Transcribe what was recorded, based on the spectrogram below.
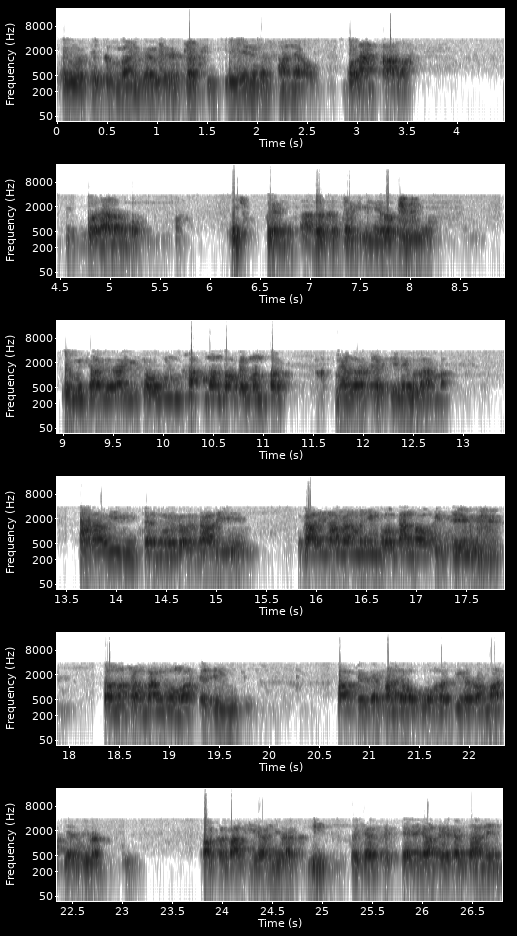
Itu digeman dari redaksi ini dengan sana bukan salah bukan apa itu ada redaksi ini itu misalnya lagi so mentok mentok melor redaksi ini ulama cara wiridan itu kali kali sampai menyimpulkan tauhid dewi sama gampang mau jadi wujud Sampai ke sana Allah, kira rahmat ya diragui. Kalau kekafiran diragui, dari kafe kersane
